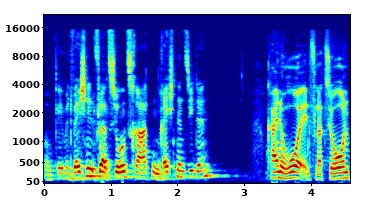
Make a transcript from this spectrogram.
Okay, mit welchen Inflationsraten rechnen Sie denn? Keine hohe Inflation.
